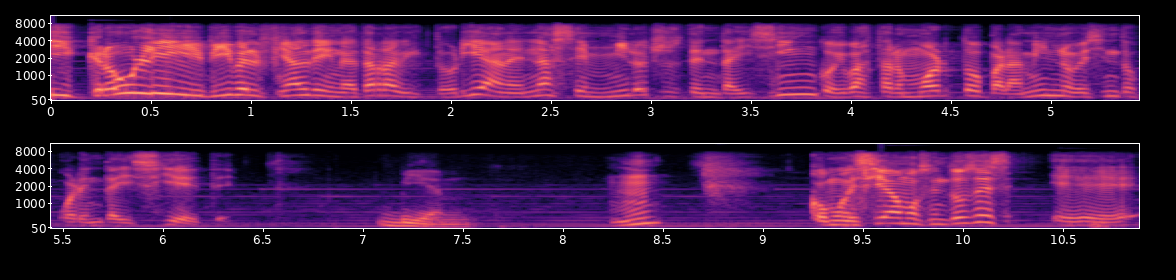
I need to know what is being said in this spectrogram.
Y Crowley vive el final de Inglaterra victoriana. Él nace en 1875 y va a estar muerto para 1947. Bien. ¿Mm? Como decíamos entonces, eh,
